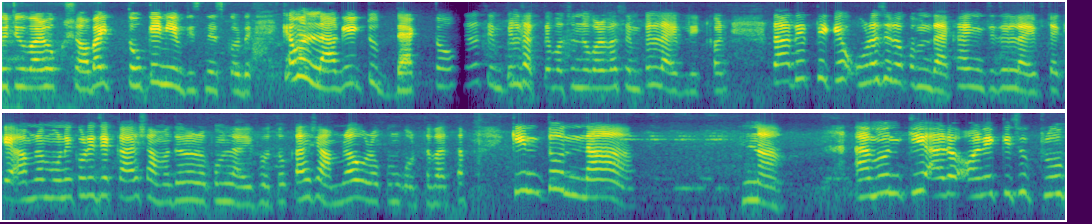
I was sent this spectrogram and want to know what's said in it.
ইউটিউবার হোক, সবাই তোকে নিয়ে বিজনেস করবে। কেমন লাগে একটু দেখ তো। যারা সিম্পল থাকতে পছন্দ করে বা সিম্পল লাইফ লিড করে, তাদের থেকে ওরা যেরকম দেখায় নিজেদের লাইফটাকে আমরা মনে করি যে কাশ আমাদেরও ওরকম লাইফ হতো, কাশ আমরাও ওরকম করতে পারতাম। কিন্তু না না। এমনকি আরও অনেক কিছু প্রুফ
